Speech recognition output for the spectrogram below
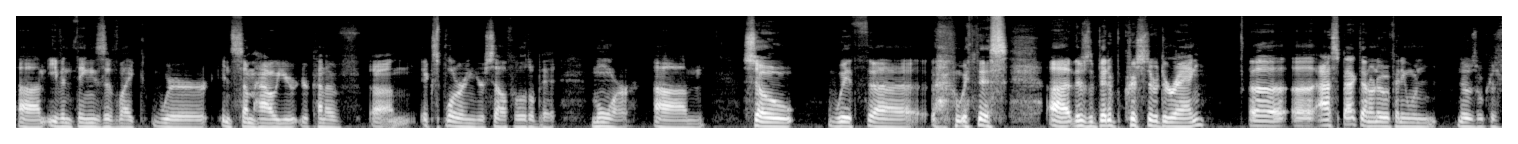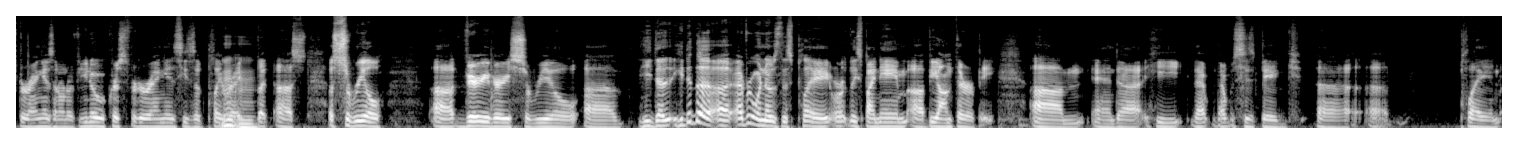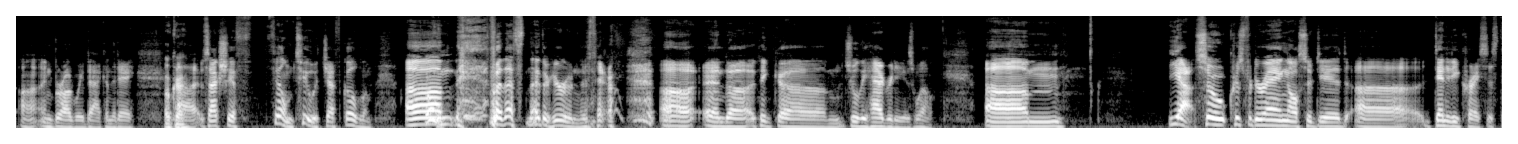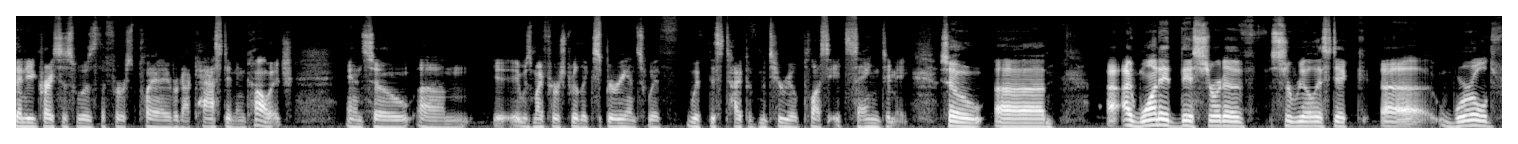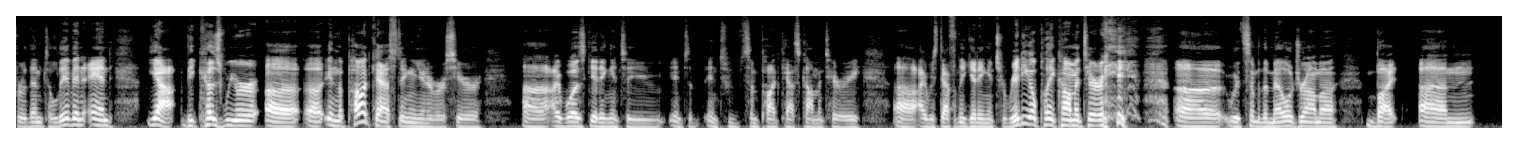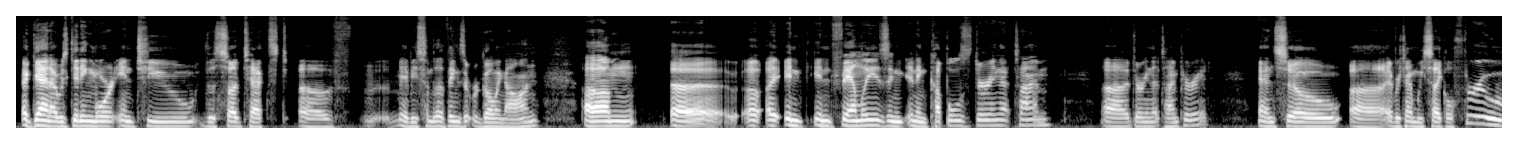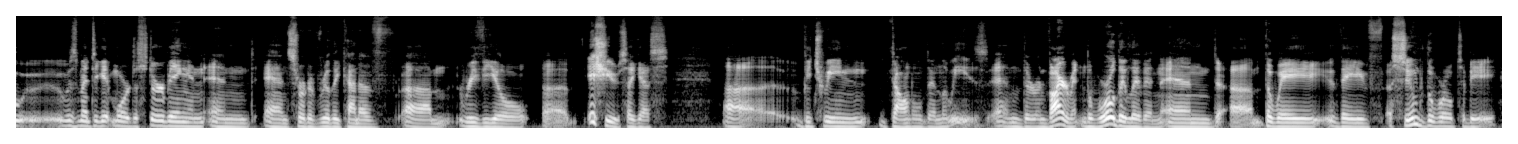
um, even things of like where in somehow you're you're kind of um, exploring yourself a little bit more. Um, so with uh, with this, uh, there's a bit of Christopher Durang uh, uh, aspect. I don't know if anyone knows what Christopher Durang is. I don't know if you know who Christopher Durang is. He's a playwright, but uh, a surreal, uh, very very surreal. Uh, he did he did the uh, everyone knows this play or at least by name uh, Beyond Therapy, um, and uh, he that that was his big. Play in, uh, in Broadway back in the day. Okay. Uh, it was actually a f- film too with Jeff Goldblum. Um, but that's neither here nor there. Uh, and uh, I think um, Julie Hagerty as well. Um, yeah, so Christopher Durang also did uh, Identity Crisis. Identity Crisis was the first play I ever got cast in in college, and so um, it, it was my first real experience with with this type of material. Plus, it sang to me. So uh, I wanted this sort of surrealistic uh, world for them to live in, and yeah, because we were uh, uh, in the podcasting universe here. Uh, I was getting into into into some podcast commentary. Uh, I was definitely getting into radio play commentary uh, with some of the melodrama. But um, again, I was getting more into the subtext of maybe some of the things that were going on um, in in families and, and, in couples during that time, uh, during that time period. And so uh, every time we cycle through, it was meant to get more disturbing and and and sort of really kind of um, reveal uh, issues, I guess, uh, between Donald and Louise and their environment and the world they live in and um, the way they've assumed the world to be.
